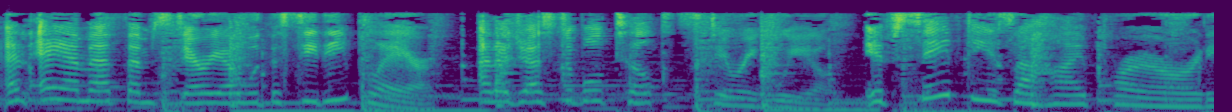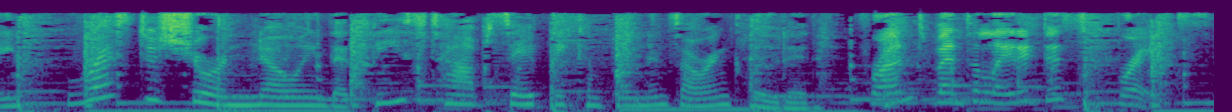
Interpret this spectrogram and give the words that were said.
an AM FM stereo with a CD player, an adjustable tilt steering wheel. If safety is a high priority, rest assured knowing that these top safety components are included. Front ventilated disc brakes,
